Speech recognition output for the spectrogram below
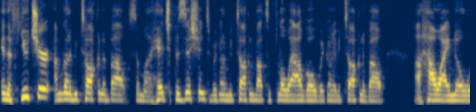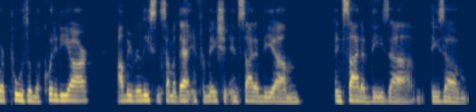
in the future, I'm going to be talking about some uh, hedge positions. We're going to be talking about some flow algo. We're going to be talking about uh, how I know where pools of liquidity are. I'll be releasing some of that information inside of the um, inside of these uh, these um,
